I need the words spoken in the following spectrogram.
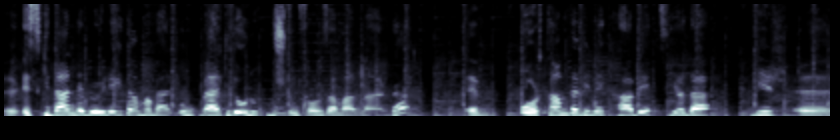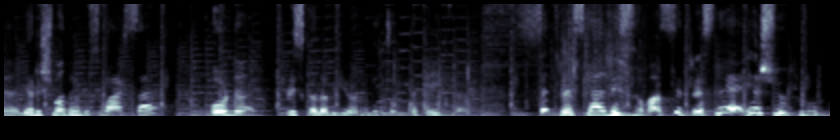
E, Eskiden de böyleydi ama ben belki de unutmuştum son zamanlarda. E, Ortamda bir rekabet ya da bir yarışma duygusu varsa orada risk alabiliyorum ve çok da keyifli. Stres geldiği zaman stresle yaşıyorum.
